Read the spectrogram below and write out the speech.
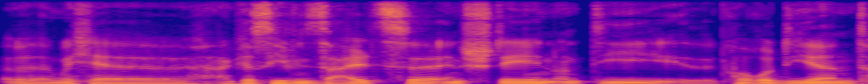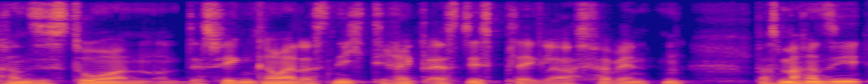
äh, irgendwelche aggressiven Salze entstehen und die korrodieren Transistoren und deswegen kann man das nicht direkt als Displayglas verwenden. Was machen sie?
